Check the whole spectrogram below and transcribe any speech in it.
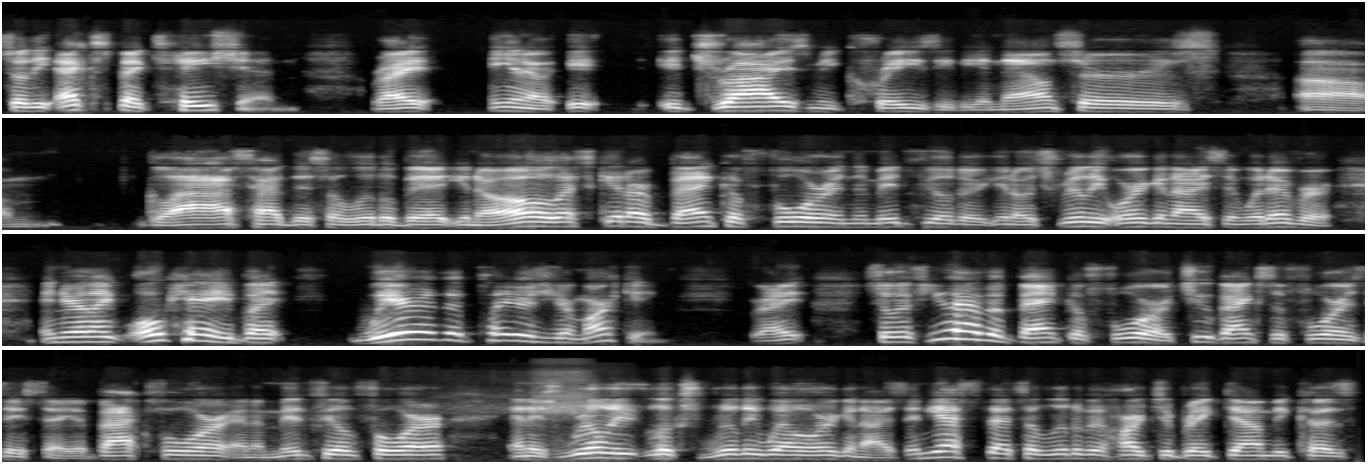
So the expectation right you know it it drives me crazy. The announcers um glass had this a little bit you know oh let's get our bank of four in the midfielder you know it's really organized and whatever and you're like okay but where are the players you're marking right so if you have a bank of four or two banks of four, as they say, a back four and a midfield four, and it really looks really well organized. And yes, that's a little bit hard to break down because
